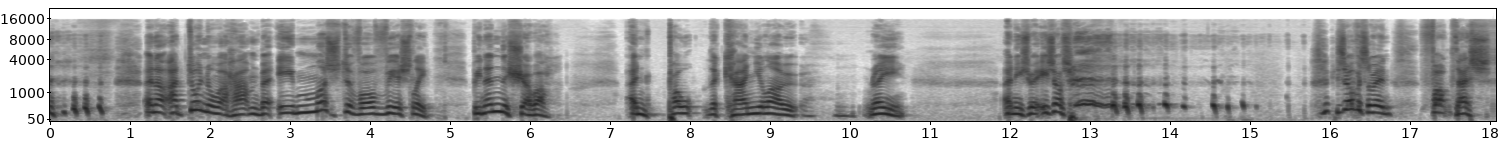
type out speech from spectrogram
and I, I don't know what happened, but he must have obviously been in the shower and pulled the cannula out, right? And he's he's obviously, he's obviously went, fuck this,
